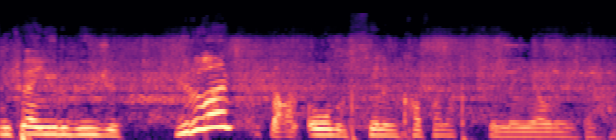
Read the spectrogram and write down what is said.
Lütfen yürü büyücü. Yürü lan. Lan oğlum senin kafana ben yavru ejderha.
